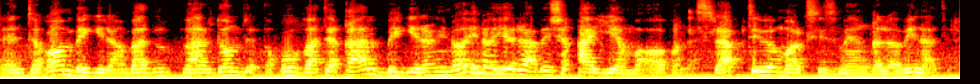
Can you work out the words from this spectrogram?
انتقام بگیرن بعد مردم قوت قلب بگیرن اینا اینا یه روش قیم معابان است. ربطی به مارکسیزم انقلابی نداره.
